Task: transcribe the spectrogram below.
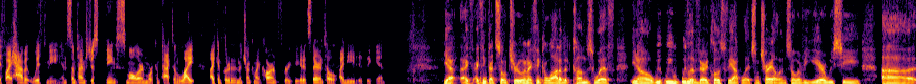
if I have it with me. And sometimes just being smaller and more compact and light I can put it in the trunk of my car and forget it's there until I need it again. Yeah, I, I think that's so true, and I think a lot of it comes with you know we we we live very close to the Appalachian Trail, and so every year we see uh,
